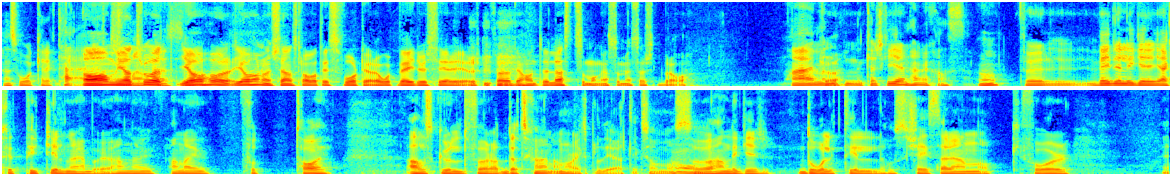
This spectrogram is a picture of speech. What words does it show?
en svår karaktär. ja, men jag tror att så- jag har, jag har någon känsla av att det är svårt att göra Vader-serier. För att jag har inte läst så många som är särskilt bra. Nej, men kanske ska ge den här en chans. Ja. För eh, Vader ligger jäkligt pyrt till när det här börjar. Han har ju, han har ju fått ta all skuld för att dödsstjärnan har exploderat. Liksom. Och Ja. så han ligger dåligt till hos kejsaren och får... Eh,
